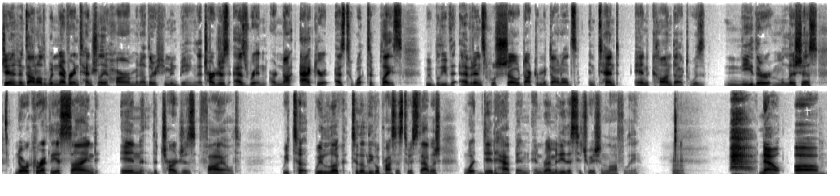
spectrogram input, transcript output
James MacDonald would never intentionally harm another human being. The charges, as written, are not accurate as to what took place. We believe the evidence will show Dr. MacDonald's intent and conduct was neither malicious nor correctly assigned in the charges filed. We took we look to the legal process to establish what did happen and remedy the situation lawfully. Now, um,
